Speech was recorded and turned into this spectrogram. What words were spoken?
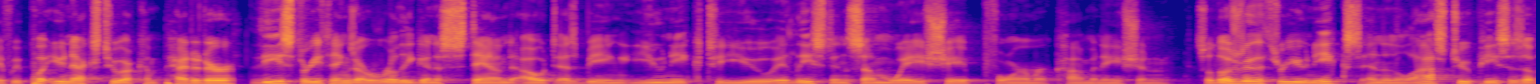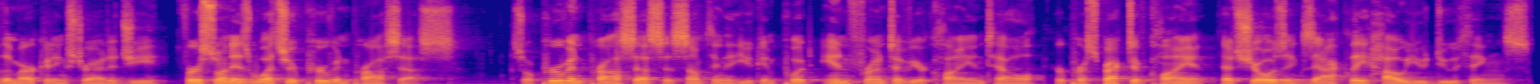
If we put you next to a competitor, these three things are really going to stand out as being unique to you, at least in some way, shape, form, or combination. So those are the three uniques. And then the last two pieces of the marketing strategy. First one is what's your proven process? So, a proven process is something that you can put in front of your clientele or prospective client that shows exactly how you do things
